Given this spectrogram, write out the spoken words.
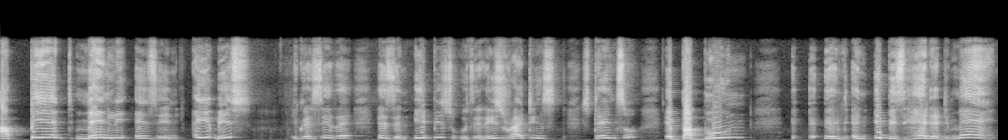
appeared mainly as an ibis. You can see there as an ibis with his writing stencil, a baboon, an ibis headed man.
